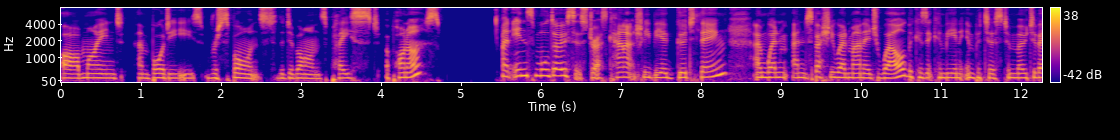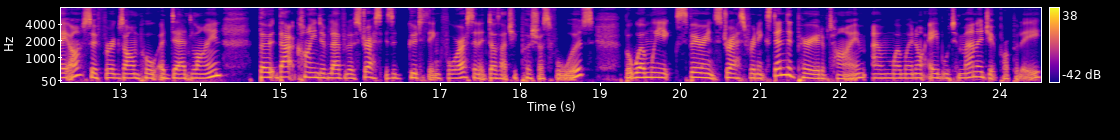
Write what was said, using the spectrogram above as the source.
our mind and body's response to the demands placed upon us and in small doses, stress can actually be a good thing, and when and especially when managed well, because it can be an impetus to motivate us. So, for example, a deadline, though that kind of level of stress is a good thing for us, and it does actually push us forwards. But when we experience stress for an extended period of time, and when we're not able to manage it properly,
